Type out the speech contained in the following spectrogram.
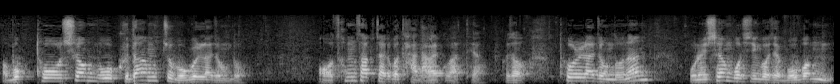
어, 목토 시험 보고 그 다음 주 목요일 날 정도 어, 첨삭 자료가 다 나갈 것 같아요. 그래서 토요일 날 정도는 오늘 시험 보신 거 이제 모범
